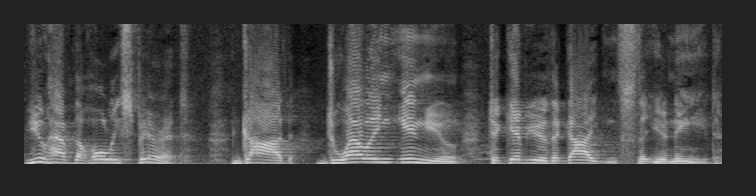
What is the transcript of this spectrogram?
you have the Holy Spirit, God dwelling in you to give you the guidance that you need.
